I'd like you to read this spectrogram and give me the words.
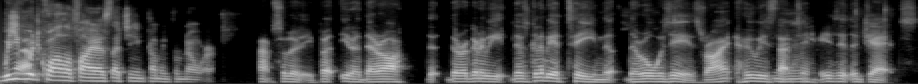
We yeah. would qualify as that team coming from nowhere. Absolutely, but you know, there are there are going to be there's going to be a team that there always is, right? Who is that mm-hmm. team? Is it the Jets?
